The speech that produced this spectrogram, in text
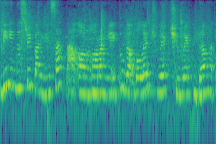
di industri pariwisata orang-orangnya itu nggak boleh cuek-cuek banget.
